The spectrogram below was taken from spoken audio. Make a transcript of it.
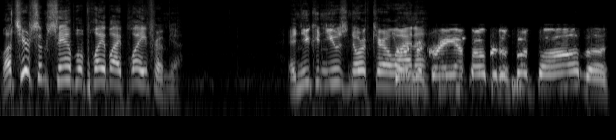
Let's hear some sample play-by-play from you. And you can use North Carolina. George McCray up over the football. The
